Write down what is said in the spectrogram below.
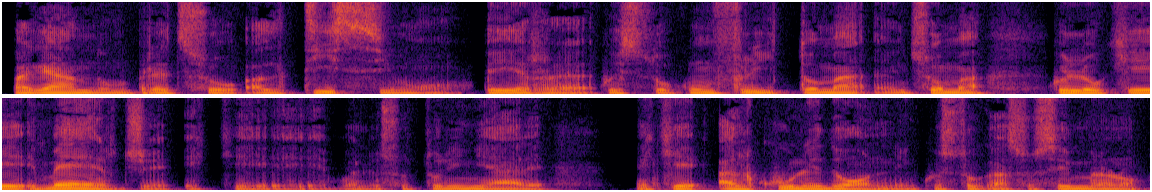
pagando un prezzo altissimo per questo conflitto, ma insomma quello che emerge e che voglio sottolineare è che alcune donne in questo caso sembrano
